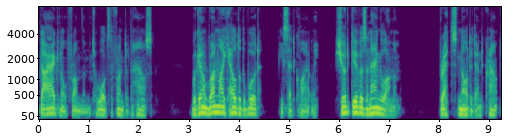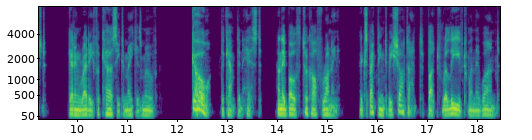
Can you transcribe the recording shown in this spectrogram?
diagonal from them towards the front of the house. We're going to run like hell to the wood, he said quietly. Should give us an angle on them. Bretts nodded and crouched, getting ready for Kersey to make his move. Go, the captain hissed, and they both took off running, expecting to be shot at, but relieved when they weren't.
